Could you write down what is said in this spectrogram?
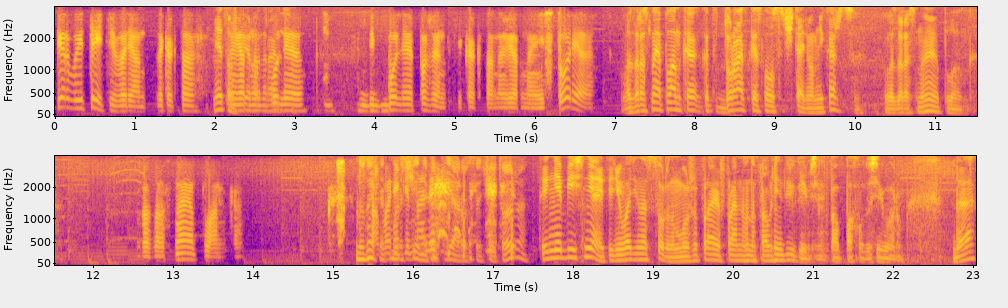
первый и третий вариант. Это как-то, Мне тоже наверное, первый нравится. более, более по-женски как-то, наверное, история. Возрастная планка, это дурацкое словосочетание, вам не кажется? Возрастная планка. Возрастная планка. Ну, знаешь, А как морщины, как ярусы, что, тоже? Ты не объясняй, ты не уводи на сторону. Мы уже правильно, в правильном направлении двигаемся по, по ходу с Егором. Да?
